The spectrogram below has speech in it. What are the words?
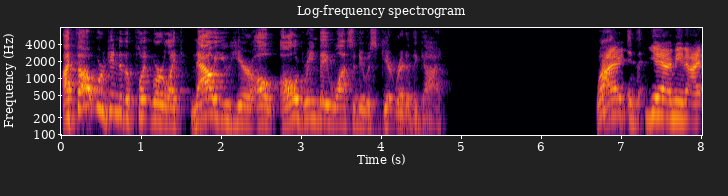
i thought we're getting to the point where like now you hear oh all green bay wants to do is get rid of the guy well, I, yeah, I mean, I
